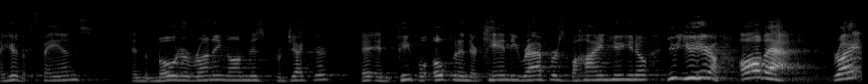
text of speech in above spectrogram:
I hear the fans and the motor running on this projector and, and people opening their candy wrappers behind you. You know, you, you hear all that, right?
